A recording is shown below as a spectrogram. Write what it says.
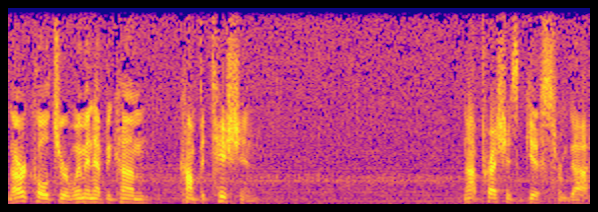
In our culture, women have become competition, not precious gifts from God.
